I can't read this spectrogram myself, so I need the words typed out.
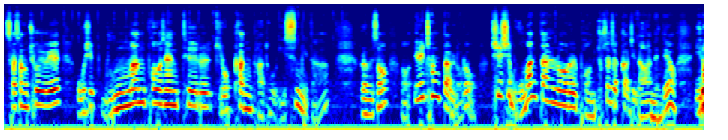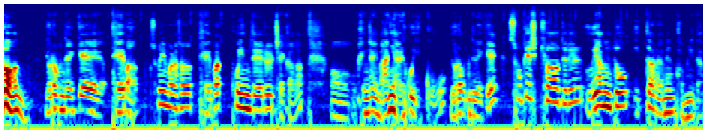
사상 초유의 56만 퍼센트를 기록한 바도 있습니다. 그러면서 어, 1,000달러로 75만 달러를 번 투자자까지 나왔는데요. 이런 여러분들께 대박, 소위 말해서 대박 코인들을 제가 어, 굉장히 많이 알고 있고 여러분들에게 소개시켜드릴 의향도 있다라는 겁니다.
